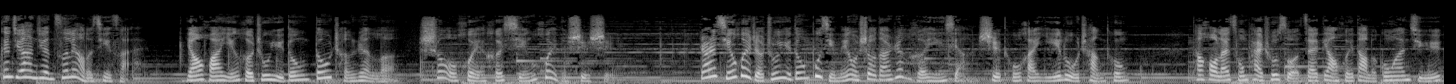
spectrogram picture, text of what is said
根据案卷资料的记载，姚华营和朱玉东都承认了受贿和行贿的事实。然而，行贿者朱玉东不仅没有受到任何影响，仕途还一路畅通。他后来从派出所再调回到了公安局，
